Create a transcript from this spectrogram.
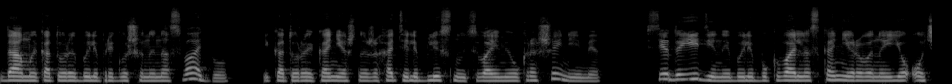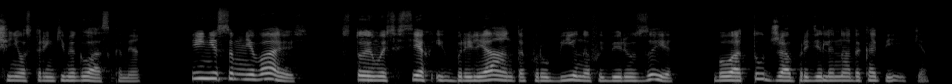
Дамы, которые были приглашены на свадьбу, и которые, конечно же, хотели блеснуть своими украшениями, все до единой были буквально сканированы ее очень остренькими глазками. И не сомневаюсь, стоимость всех их бриллиантов, рубинов и бирюзы была тут же определена до копейки.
